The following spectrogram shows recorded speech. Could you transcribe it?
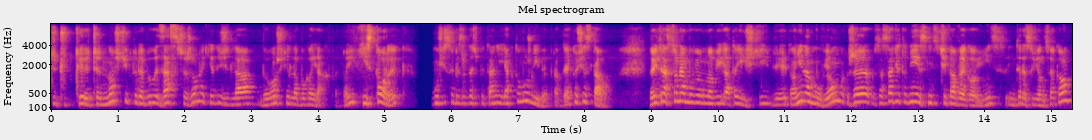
czy czynności, które były zastrzeżone kiedyś dla, wyłącznie dla Boga Jahwe. No i historyk musi sobie zadać pytanie, jak to możliwe, prawda? Jak to się stało? No i teraz co nam mówią nowi ateiści? Oni nam mówią, że w zasadzie to nie jest nic ciekawego i nic interesującego,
